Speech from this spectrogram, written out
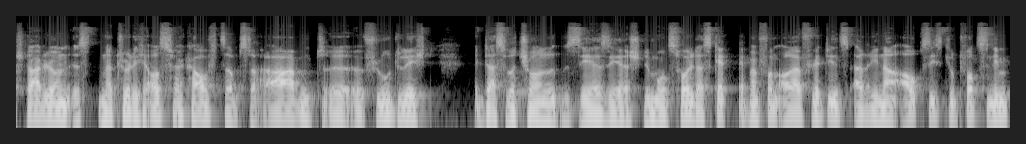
Stadion ist natürlich ausverkauft, Samstagabend, äh, Flutlicht das wird schon sehr, sehr stimmungsvoll. Das kennt man von eurer Fettils Arena auch. Siehst du trotzdem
